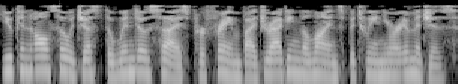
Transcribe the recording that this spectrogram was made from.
You can also adjust the window size per frame by dragging the lines between your images.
